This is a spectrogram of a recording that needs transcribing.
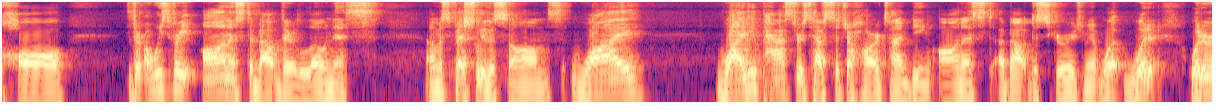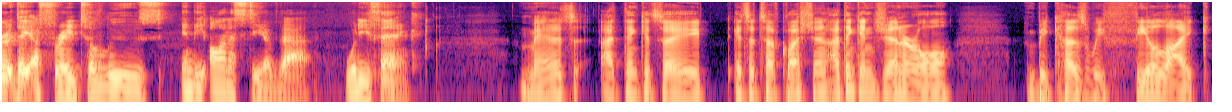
Paul, they're always very honest about their lowness, um, especially the Psalms. Why? Why do pastors have such a hard time being honest about discouragement? What what what are they afraid to lose in the honesty of that? What do you think? Man, it's I think it's a it's a tough question. I think in general because we feel like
